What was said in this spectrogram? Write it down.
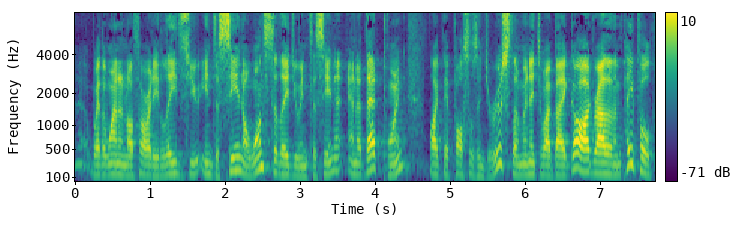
uh, where the one in authority leads you into sin or wants to lead you into sin, and at that point, like the apostles in Jerusalem, we need to obey God rather than people.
